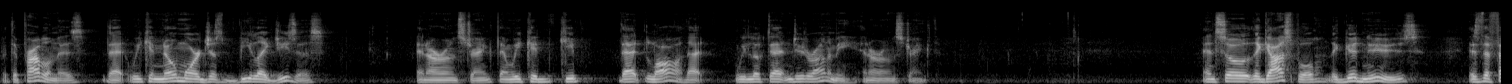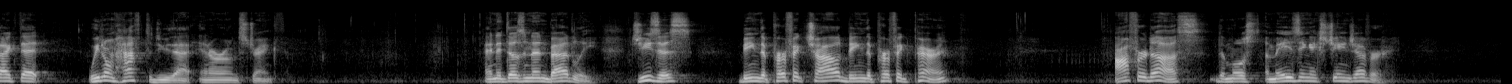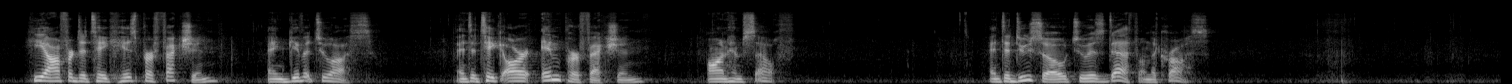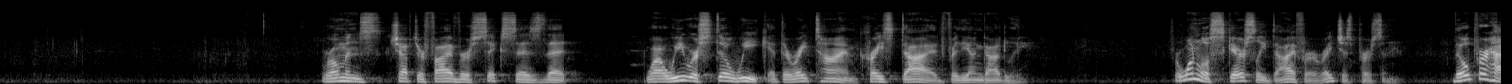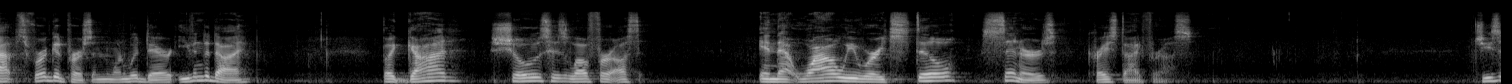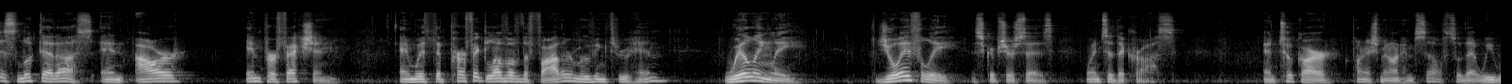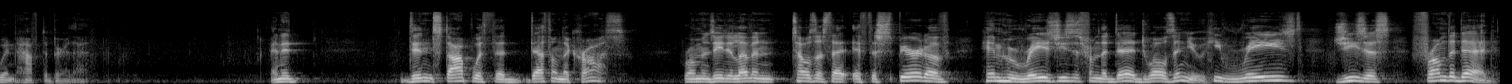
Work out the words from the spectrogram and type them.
But the problem is that we can no more just be like Jesus in our own strength than we could keep that law that we looked at in Deuteronomy in our own strength. And so the gospel, the good news, is the fact that we don't have to do that in our own strength. And it doesn't end badly. Jesus, being the perfect child, being the perfect parent, offered us the most amazing exchange ever. He offered to take his perfection and give it to us, and to take our imperfection on himself, and to do so to his death on the cross. Romans chapter 5 verse 6 says that while we were still weak at the right time Christ died for the ungodly. For one will scarcely die for a righteous person, though perhaps for a good person one would dare even to die. But God shows his love for us in that while we were still sinners, Christ died for us. Jesus looked at us and our imperfection, and with the perfect love of the Father moving through him, willingly, joyfully, the scripture says, went to the cross and took our punishment on himself so that we wouldn't have to bear that. And it didn't stop with the death on the cross. Romans 8:11 tells us that if the spirit of him who raised Jesus from the dead dwells in you, he raised Jesus from the dead.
